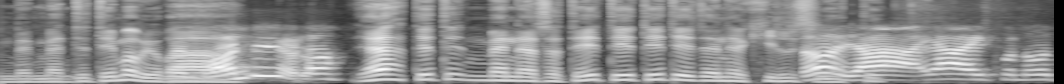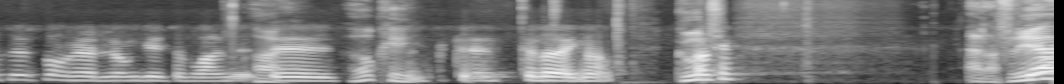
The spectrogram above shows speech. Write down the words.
men men det, det må vi jo Men bare... Brøndby, eller? Ja, det, det, men altså, det er det, det, det, den her kilde Nå, siger. jeg, jeg har ikke på noget tidspunkt hørt Lungi til Brøndby. Nej, Det, okay. det, det, det ved jeg ikke noget. om. Godt. Okay. Er der flere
